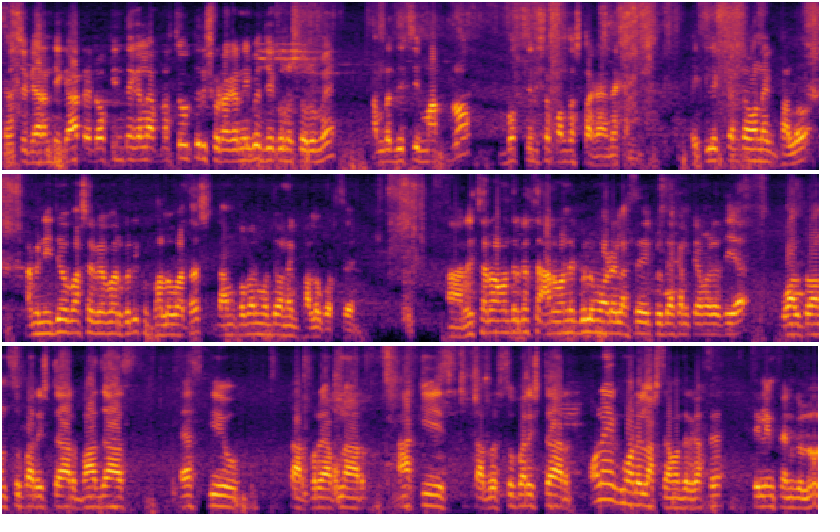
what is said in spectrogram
এটা হচ্ছে গ্যারান্টি কার্ড এটাও কিনতে গেলে আপনার চৌত্রিশশো টাকা নিবে যে কোনো শোরুমে আমরা দিচ্ছি মাত্র বত্রিশশো পঞ্চাশ টাকায়, দেখেন। এই ক্লিক ফ্যানটা অনেক ভালো। আমি নিজেও বাসায় ব্যবহার করি খুব ভালো বাতাস। দাম কমের মধ্যে অনেক ভালো করছে। আর এছাড়াও আমাদের কাছে আরও অনেকগুলো মডেল আছে একটু দেখেন ক্যামেরা দিয়ে। ওয়ালটন সুপারস্টার বাজাজ এসকিউ তারপরে আপনার আকিস তারপরে সুপারস্টার অনেক মডেল আসছে আমাদের কাছে সিলিং ফ্যানগুলো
